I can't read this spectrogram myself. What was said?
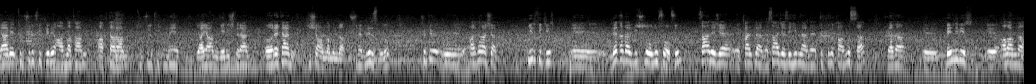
Yani Türkçülük fikrini anlatan, aktaran, Türkçülük fikrini yayan, geliştiren, öğreten kişi anlamında düşünebiliriz bunu. Çünkü arkadaşlar bir fikir ne kadar güçlü olursa olsun sadece kalplerde, sadece zihinlerde tıkılı kalmışsa ya da e, belli bir e, alanda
